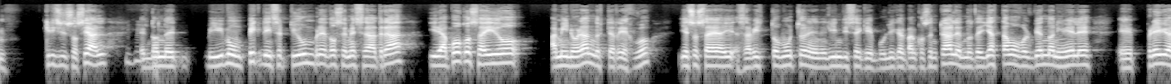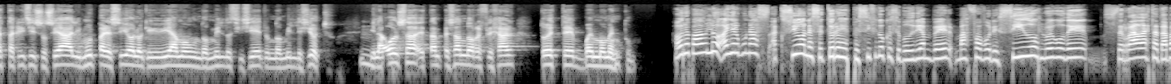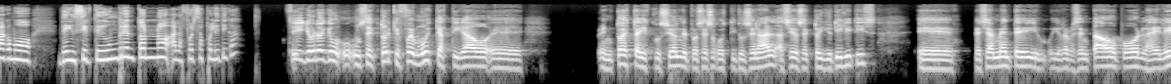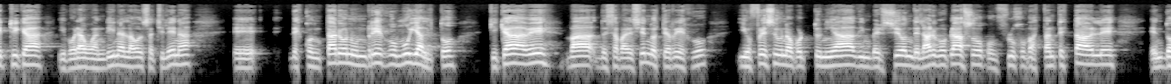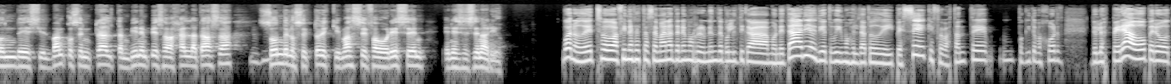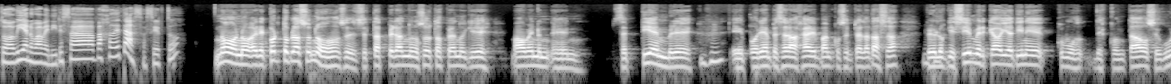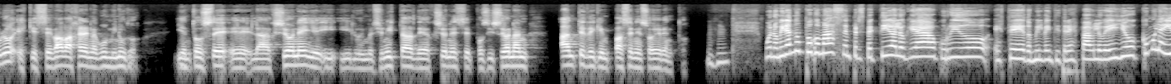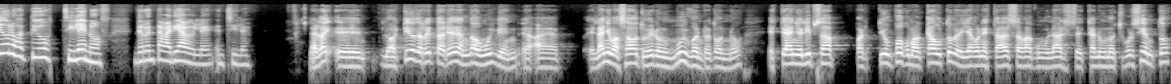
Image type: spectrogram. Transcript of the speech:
crisis social, en donde vivimos un pic de incertidumbre 12 meses atrás y de a poco se ha ido aminorando este riesgo. Y eso se ha, visto mucho en el índice que publica el Banco Central, en donde ya estamos volviendo a niveles eh, previos a esta crisis social y muy parecido a lo que vivíamos en 2017, un 2018. Y mm. la bolsa está empezando a reflejar todo este buen momentum. Ahora, Pablo, ¿hay algunas acciones, sectores específicos que se podrían ver más favorecidos luego de cerrada esta etapa como de incertidumbre en torno a las fuerzas políticas? Sí, yo creo que un, sector que fue muy castigado eh, en toda esta discusión del proceso constitucional ha sido el sector utilities, eh, especialmente y, representado por las eléctricas y por agua andina en la bolsa chilena, eh, descontaron un riesgo muy alto que cada vez va desapareciendo este riesgo y ofrece una oportunidad de inversión de largo plazo con flujos bastante estables, en donde si el Banco Central también empieza a bajar la tasa, son de los sectores que más se favorecen en ese escenario. Bueno, de hecho, a fines de esta semana tenemos reunión de política monetaria. Hoy día tuvimos el dato de IPC, que fue bastante, un poquito mejor de lo esperado, pero todavía no va a venir esa baja de tasa, ¿cierto? No, no, en el corto plazo no. Se, está esperando, nosotros estamos esperando que más o menos en, septiembre eh, podría empezar a bajar el Banco Central la tasa, pero lo que sí el mercado ya tiene como descontado seguro es que se va a bajar en algún minuto. Y entonces eh, las acciones y los inversionistas de acciones se posicionan antes de que pasen esos eventos. Bueno, mirando un poco más en perspectiva lo que ha ocurrido este 2023, Pablo Bello, ¿cómo le ha ido los activos chilenos de renta variable en Chile? La verdad, eh, los activos de renta variable han dado muy bien. Eh, el año pasado tuvieron un muy buen retorno. Este año el IPSA partió un poco más cauto, pero ya con esta alza va a acumular cercano a un 8%.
